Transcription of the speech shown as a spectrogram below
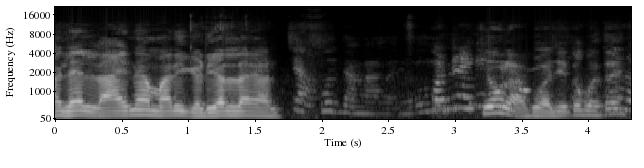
અલે લાય ને મારી ઘડિયાળ લાય ના મારવાનું. કેવું લાગુ આજે તો લાગુ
